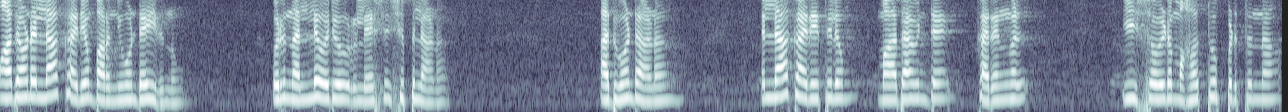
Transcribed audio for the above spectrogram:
മാതാവിനോട് എല്ലാ കാര്യവും പറഞ്ഞുകൊണ്ടേയിരുന്നു. ഒരു നല്ല ഒരു റിലേഷൻഷിപ്പിലാണ് അതുകൊണ്ടാണ് എല്ലാ കാര്യത്തിലും മാതാവിന്റെ കരങ്ങൾ ഈശോയുടെ മഹത്വപ്പെടുത്തുന്ന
